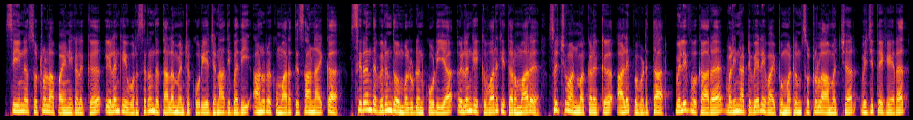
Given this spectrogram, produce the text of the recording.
சீன சுற்றுலா பயணிகளுக்கு இலங்கை ஒரு சிறந்த தளம் என்று கூறிய ஜனாதிபதி அனுரகுமார திசாநாயக்க சிறந்த விருந்தோம்பலுடன் கூடிய இலங்கைக்கு வருகை தருமாறு சிச்சுவான் மக்களுக்கு அழைப்பு விடுத்தார் வெளிவிவகார வெளிநாட்டு வேலைவாய்ப்பு மற்றும் சுற்றுலா அமைச்சர் விஜித் ஹேரத்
